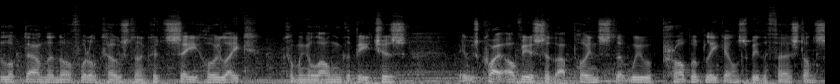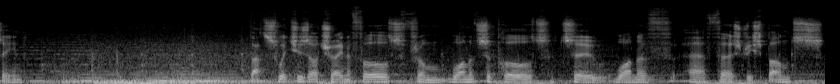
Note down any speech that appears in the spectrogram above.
Looked down the North Wirral coast and I could see Hoylake coming along the beaches. It was quite obvious at that point that we were probably going to be the first on scene. That switches our train of thought from one of support to one of uh, first response.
